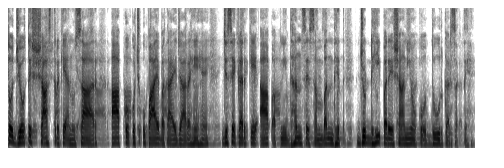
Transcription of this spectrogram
तो ज्योतिष शास्त्र के अनुसार आपको कुछ उपाय बताए जा रहे हैं, जिसे करके आप अपनी धन से संबंधित जुड्ढी परेशानियों को दूर कर सकते हैं।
